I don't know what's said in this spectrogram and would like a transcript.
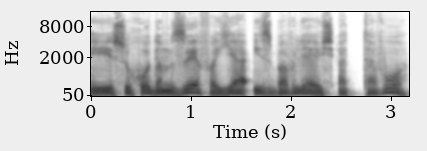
И с уходом Зефа я избавляюсь от того,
